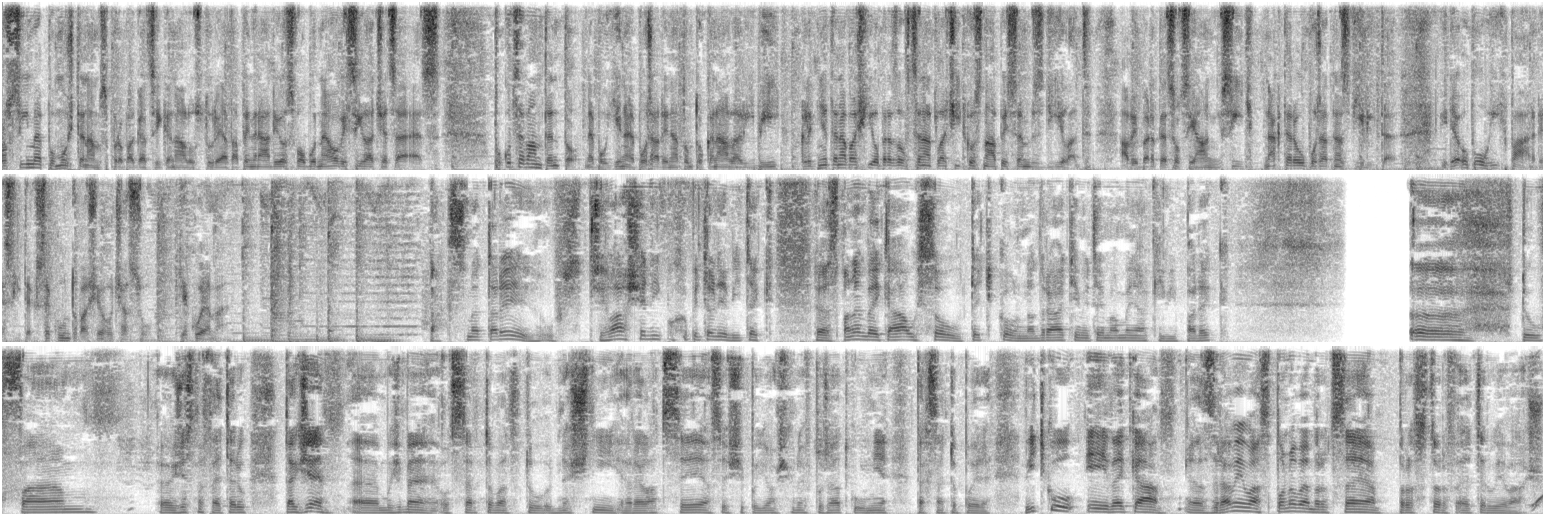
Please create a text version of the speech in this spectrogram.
Prosíme, pomožte nám s propagací kanálu Studia Tapin Rádio Svobodného vysílače CS. Pokud se vám tento nebo jiné pořady na tomto kanále líbí, klikněte na vaší obrazovce na tlačítko s nápisem Sdílet a vyberte sociální síť, na kterou pořád sdílíte. Jde o pouhých pár desítek sekund vašeho času. Děkujeme. Tak jsme tady už přihlášený, pochopitelně Vítek s panem VK už jsou teďko na drátě, my tady máme nějaký výpadek. Uh, doufám, eh, že jsme v éteru. Takže uh, můžeme odstartovat tu dnešní relaci. Já se ještě podívám, všechno je v pořádku u mě, tak snad to pojede. Vítku i VK, zdravím vás po novém roce a prostor v éteru je váš.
